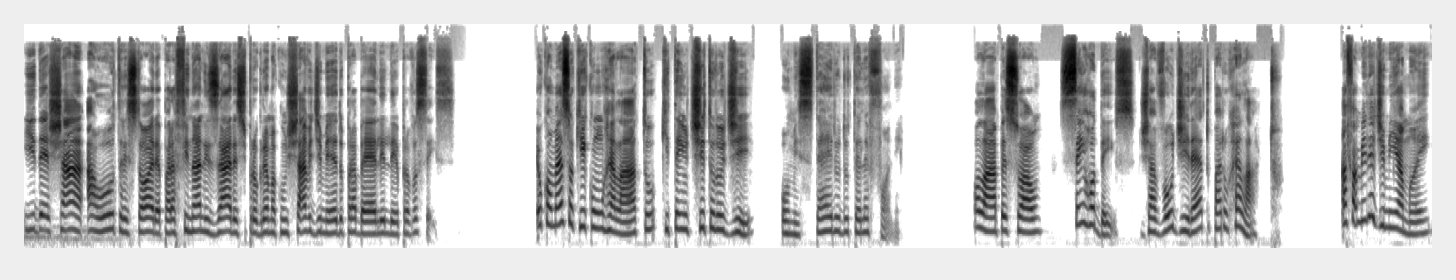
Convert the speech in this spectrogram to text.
e deixar a outra história para finalizar este programa com chave de medo para Belle ler para vocês. Eu começo aqui com um relato que tem o título de O Mistério do Telefone. Olá, pessoal. Sem rodeios, já vou direto para o relato. A família de minha mãe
